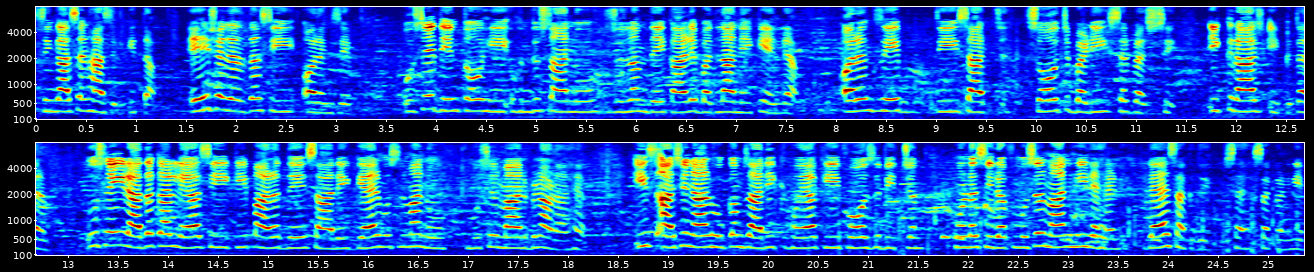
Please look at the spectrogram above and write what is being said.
ਸਿੰਘਾਸਨ ਹਾਸਿਲ ਕੀਤਾ। ਇਹ ਸ਼ਹਿਜ਼ਾਦਾ ਸੀ ਔਰੰਗਜ਼ੇਬ। ਉਸੇ ਦਿਨ ਤੋਂ ਹੀ ਹਿੰਦੁਸਤਾਨ ਨੂੰ ਜ਼ੁਲਮ ਦੇ ਕਾਲੇ ਬਦਲਾ ਨੇ ਘੇਰ ਲਿਆ। ਔਰੰਗਜ਼ੇਬ ਦੀ ਸੱਚ, ਸੋਚ ਬੜੀ ਸਰਪ੍ਰਸਤ ਸੀ। ਇੱਕ ਰਾਜ, ਇੱਕ ਧਰਮ। ਉਸਨੇ ਇਰਾਦਾ ਕਰ ਲਿਆ ਸੀ ਕਿ ਭਾਰਤ ਦੇ ਸਾਰੇ ਗੈਰ ਮੁਸਲਮਾਨ ਨੂੰ ਮੁਸਲਮਾਨ ਬਣਾਉਣਾ ਹੈ। ਇਸ ਆਸ਼ੇ ਨਾਲ ਹੁਕਮ ਜਾਰੀ ਹੋਇਆ ਕਿ ਫੌਜ ਵਿੱਚ ਹੁਣ ਸਿਰਫ ਮੁਸਲਮਾਨ ਹੀ ਰਹਿਣ, ਰਹਿ ਸਕਦੇ ਸਕਣਗੇ।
